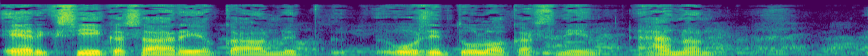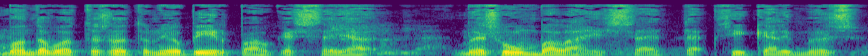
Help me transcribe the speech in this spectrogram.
Erik Siikasaari, joka on nyt uusin tulokas, niin hän on monta vuotta soittanut jo Pirpaukessa ja myös Humbalahissa, että sikäli myös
